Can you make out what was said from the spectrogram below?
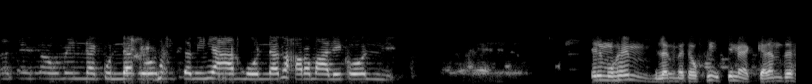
أنا خايفه منك والنبي قول لي أنت مين. يا عم والنبي حرام عليك قول لي. المهم لما توفيق سمع الكلام ده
